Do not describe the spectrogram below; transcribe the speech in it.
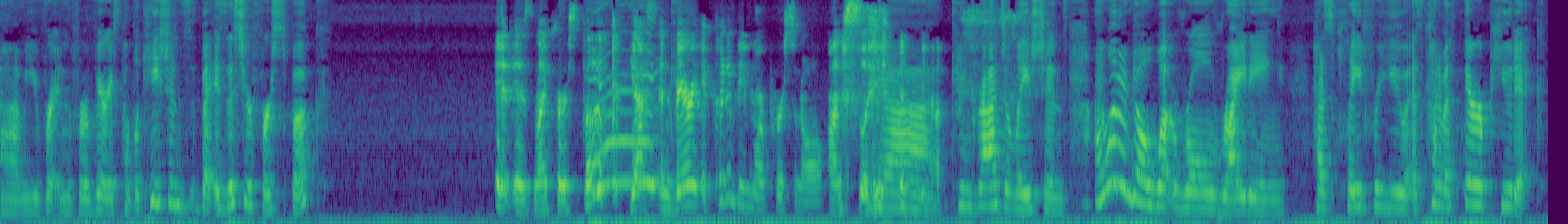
um, you've written for various publications, but is this your first book? It is my first book. Yay! Yes, and very it couldn't be more personal, honestly. Yeah. Yeah. Congratulations. I want to know what role writing has played for you as kind of a therapeutic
